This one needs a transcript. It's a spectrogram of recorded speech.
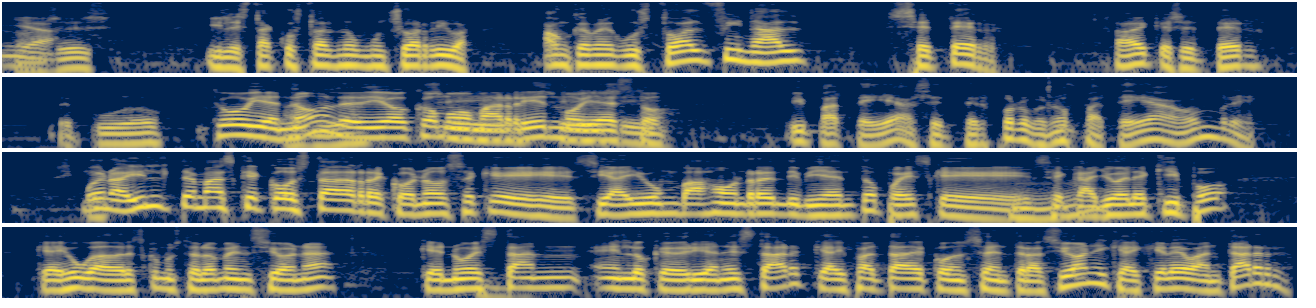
Mm. Ya. Entonces, y le está costando mucho arriba. Aunque me gustó al final, Seter. ¿Sabe que Seter le pudo Estuvo bien, ¿no? Le dio como Sí, más ritmo sí, y sí. esto. Y patea, Seter por lo menos patea, hombre. Es Bueno, ahí el tema es que Costa reconoce que si hay un bajón rendimiento, pues que se cayó el equipo, que hay jugadores, como usted lo menciona, que no están en lo que deberían estar, que hay falta de concentración y que hay que levantar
